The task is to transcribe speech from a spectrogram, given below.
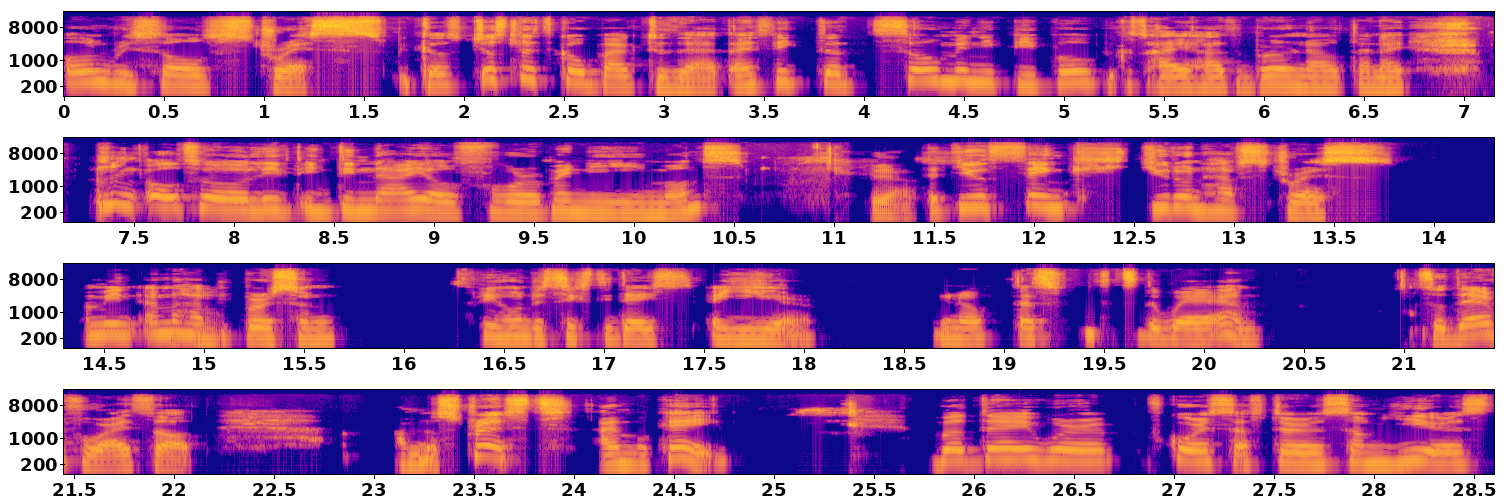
unresolved stress because just let's go back to that i think that so many people because i had burnout and i also lived in denial for many months yeah. That you think you don't have stress. I mean, I'm a mm-hmm. happy person 360 days a year. You know, that's, that's the way I am. So therefore I thought, I'm not stressed. I'm okay. But they were, of course, after some years,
